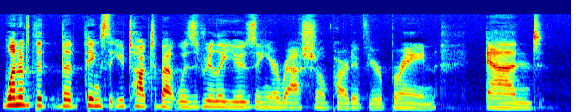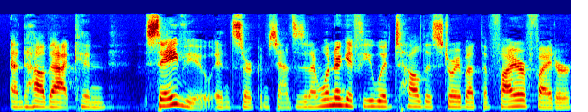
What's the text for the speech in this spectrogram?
one of the, the things that you talked about was really using your rational part of your brain and, and how that can save you in circumstances. And I'm wondering if you would tell this story about the firefighter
